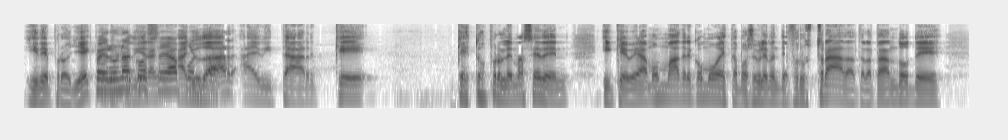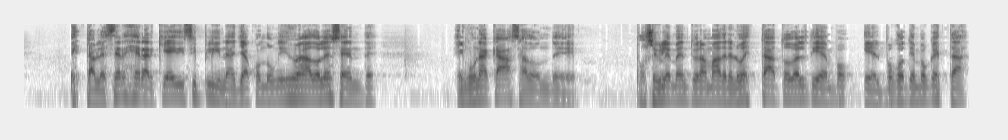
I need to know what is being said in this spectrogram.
y de proyectos Pero que una pudieran cosa es aportar- ayudar a evitar que, que estos problemas se den y que veamos madre como esta posiblemente frustrada tratando de establecer jerarquía y disciplina ya cuando un hijo es adolescente en una casa donde posiblemente una madre no está todo el tiempo y el poco tiempo que está,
